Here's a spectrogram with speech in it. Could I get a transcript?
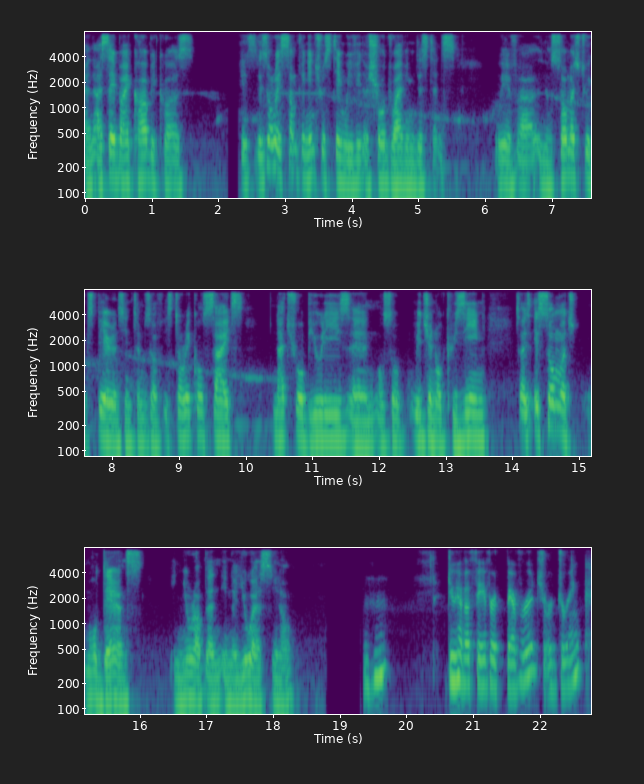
And I say by car because there's always something interesting with it, a short driving distance. We have uh, you know, so much to experience in terms of historical sites, natural beauties, and also regional cuisine. So it's, it's so much more dense in Europe than in the US, you know. Mm-hmm. Do you have a favorite beverage or drink?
